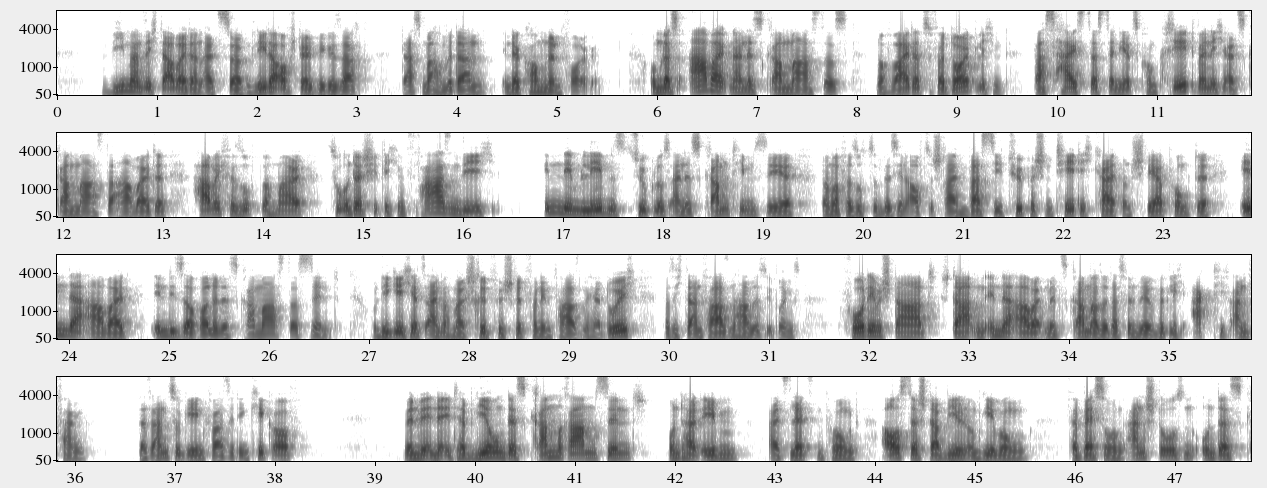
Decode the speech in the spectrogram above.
Wie man sich dabei dann als Servant Leader aufstellt, wie gesagt, das machen wir dann in der kommenden Folge. Um das Arbeiten eines Scrum Masters noch weiter zu verdeutlichen, was heißt das denn jetzt konkret, wenn ich als Scrum Master arbeite, habe ich versucht nochmal zu unterschiedlichen Phasen, die ich in dem Lebenszyklus eines Scrum-Teams sehe, nochmal versucht so ein bisschen aufzuschreiben, was die typischen Tätigkeiten und Schwerpunkte in der Arbeit in dieser Rolle des Scrum Masters sind. Und die gehe ich jetzt einfach mal Schritt für Schritt von den Phasen her durch. Was ich da an Phasen habe, ist übrigens vor dem Start, starten in der Arbeit mit Scrum, also dass wenn wir wirklich aktiv anfangen, das anzugehen, quasi den Kickoff. Wenn wir in der Etablierung des Scrum-Rahmens sind und halt eben als letzten Punkt aus der stabilen Umgebung Verbesserungen anstoßen und das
